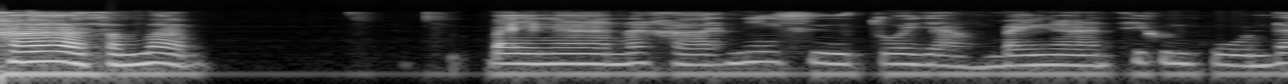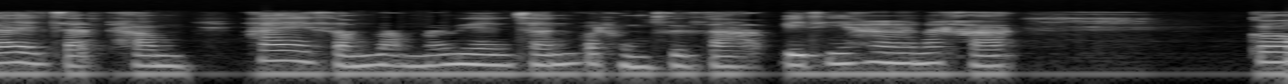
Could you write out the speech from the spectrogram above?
ค่ะสำหรับใบงานนะคะ นี่คือตัวอย่างใบงานที่คุณครูได้จัดทำให้สำหรับนักเรียนชั้นประถมศึกษาปีที่ 5 นะคะ ก็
